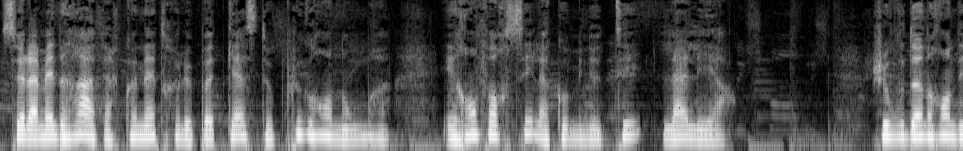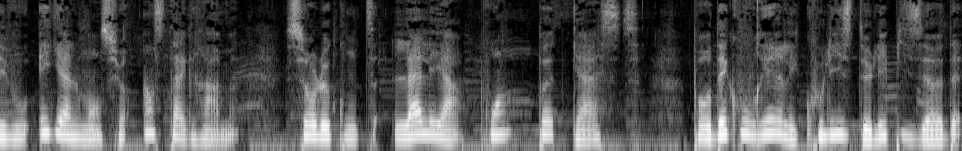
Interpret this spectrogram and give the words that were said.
Cela m'aidera à faire connaître le podcast au plus grand nombre et renforcer la communauté L'Aléa. Je vous donne rendez-vous également sur Instagram sur le compte lalea.podcast pour découvrir les coulisses de l'épisode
